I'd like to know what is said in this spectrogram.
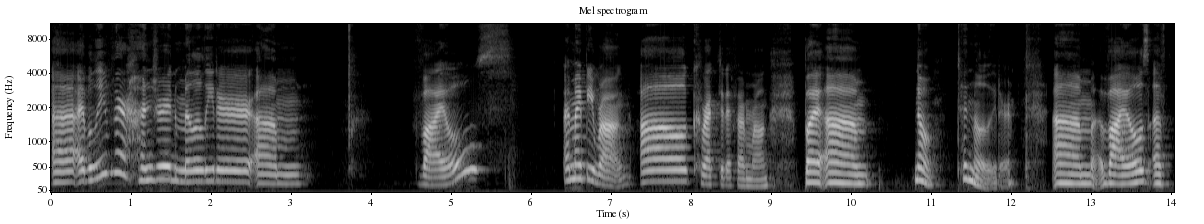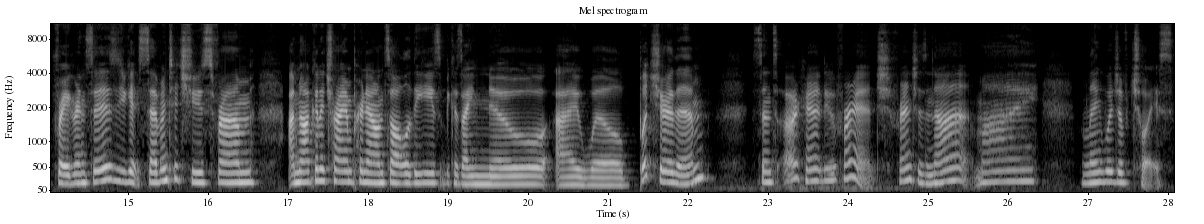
Uh, I believe they're 100 milliliter um, vials. I might be wrong. I'll correct it if I'm wrong. But um, no, 10 milliliter um, vials of fragrances. You get seven to choose from. I'm not going to try and pronounce all of these because I know I will butcher them since I can't do French. French is not my language of choice.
